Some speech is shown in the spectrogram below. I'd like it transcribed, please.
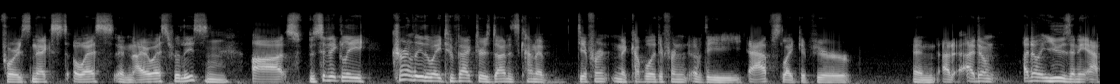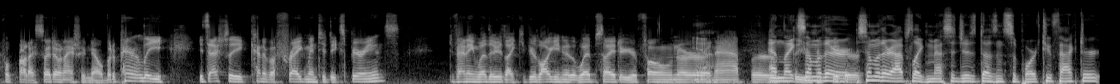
for its next OS and iOS release. Uh, specifically, currently the way two-factor is done is kind of different in a couple of different of the apps. Like if you're, and I, I don't, I don't use any Apple products, so I don't actually know. But apparently, it's actually kind of a fragmented experience. Depending whether like if you're logging into the website or your phone or Yeah. an app or and like some of their some of their apps like messages doesn't support two-factor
